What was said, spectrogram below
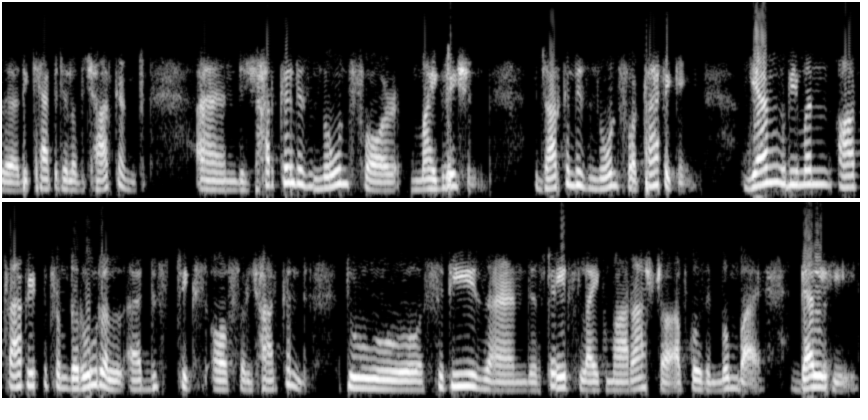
uh, the capital of Jharkhand, and Jharkhand is known for migration. Jharkhand is known for trafficking. Young women are trafficked from the rural uh, districts of Jharkhand to cities and states like Maharashtra, of course, in Mumbai, Delhi,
